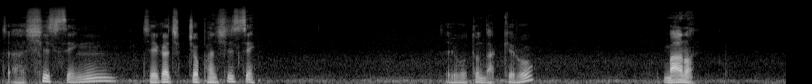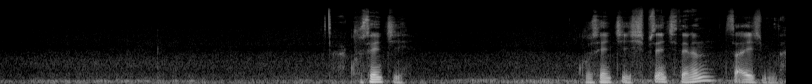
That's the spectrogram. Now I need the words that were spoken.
자 실생. 제가 직접 한 실생. 자 이것도 낱개로 만원. 9cm 9cm 10cm 되는 사이즈입니다.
